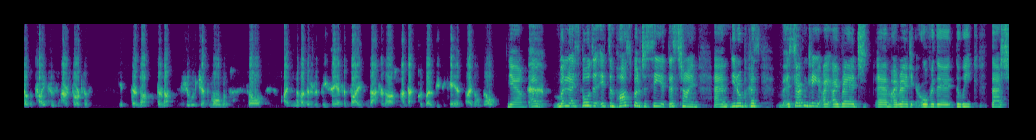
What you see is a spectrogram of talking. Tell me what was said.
So the prices are sort of, they're not, they're not huge at the moment. So I don't know whether it would be safe advising that or not, and that could well be the case. I don't know. Yeah, um, well, I suppose it's impossible to see at this time, um, you know, because certainly I, I read, um, I read over the the week that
